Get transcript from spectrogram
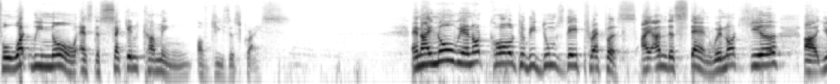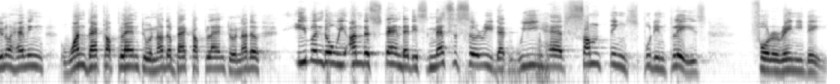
for what we know as the second coming of Jesus Christ. And I know we are not called to be doomsday preppers. I understand. We're not here, uh, you know, having one backup plan to another backup plan to another. Even though we understand that it's necessary that we have some things put in place for a rainy day.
